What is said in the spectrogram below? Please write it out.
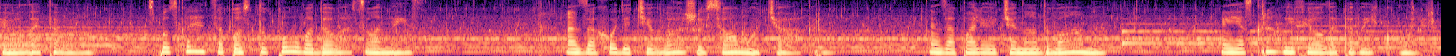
фіолетового спускається поступово до вас вниз, а заходячи в вашу сьому чакру, запалюючи над вами яскравий фіолетовий колір.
